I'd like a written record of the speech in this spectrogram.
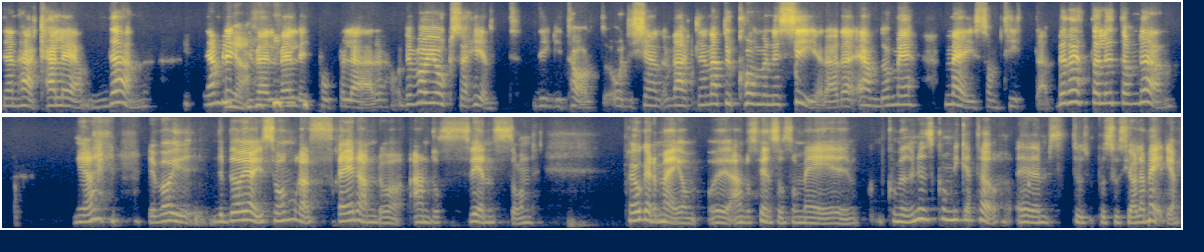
den här kalendern. Den blev Ja. väl väldigt populär och det var ju också helt digitalt och det kände verkligen att du kommunicerade ändå med mig som tittar. Berätta lite om den. Ja, det, var ju, det började ju i somras redan då Anders Svensson frågade mig om, eh, Anders Svensson som är kommunens kommunikatör eh, på sociala medier,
